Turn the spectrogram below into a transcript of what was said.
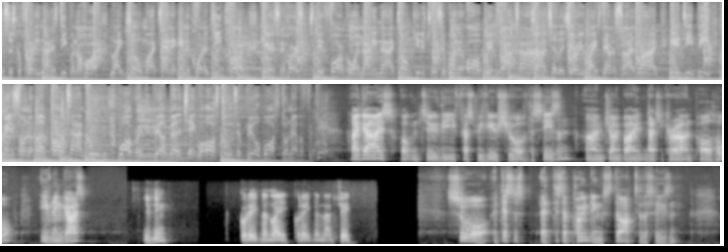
Francisco 49 is deep in the heart. Like Joe Montana in the corner, D. Clark. Garrison Hearst, stiff farm going 99. Don't get it twisted, one and all with prime time. John Taylor, Jerry Rice down the sideline. NDB, greatest owner of all time. Gruden, Holmgren, Bill Belichick were all students of Bill Walsh. Don't ever forget. Hi guys, welcome to the first review show of the season. I'm joined by Naji Karat and Paul Hope. Evening, guys. Evening. Good evening, Lee. Good evening, Naji. So, a, dis- a disappointing start to the season.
